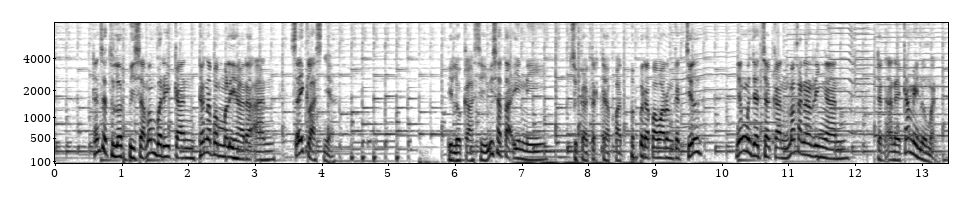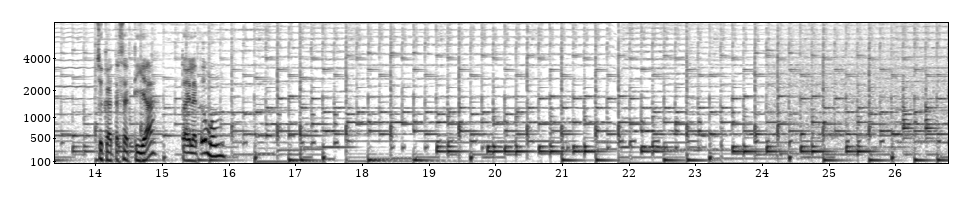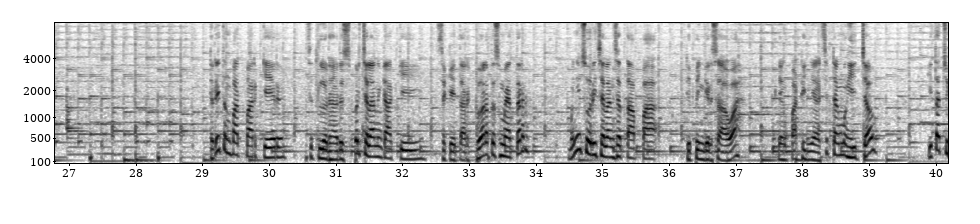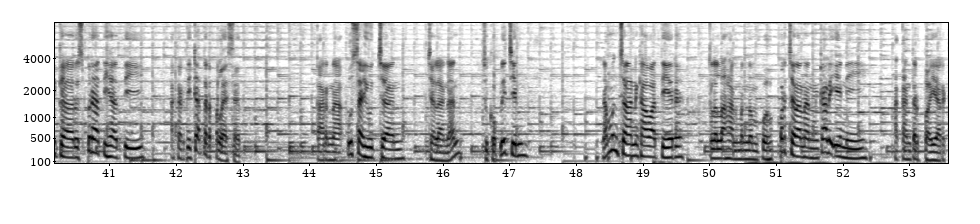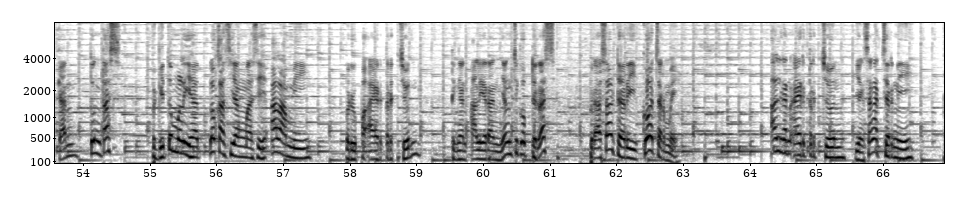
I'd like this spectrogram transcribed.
dan sedulur bisa memberikan dana pemeliharaan seikhlasnya. Di lokasi wisata ini juga terdapat beberapa warung kecil yang menjajakan makanan ringan dan aneka minuman. Juga tersedia toilet umum. Dari tempat parkir, sedulur harus berjalan kaki sekitar 200 meter menyusuri jalan setapak di pinggir sawah yang padinya sedang menghijau, kita juga harus berhati-hati agar tidak terpeleset. Karena usai hujan, jalanan cukup licin. Namun jangan khawatir, kelelahan menempuh perjalanan kali ini akan terbayarkan tuntas begitu melihat lokasi yang masih alami berupa air terjun dengan aliran yang cukup deras berasal dari Goa Cerme aliran air terjun yang sangat jernih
